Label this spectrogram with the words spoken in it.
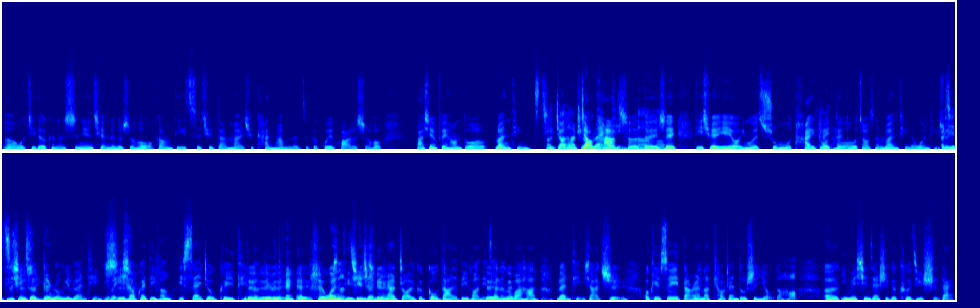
呃，我记得可能十年前那个时候，我刚第一次去丹麦去看他们的这个规划的时候。发现非常多乱停脚踏脚踏车，对，嗯，所以的确也有因为树木太多太多造成乱停的问题，而且自行车更容易乱停，因为一小块地方一塞就可以停了，对，对不对？对，所以问题汽车你还要找一个够大的地方，你才能够把它乱停下去。OK，所以当然了，挑战都是有的哈。呃，因为现在是一个科技时代，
